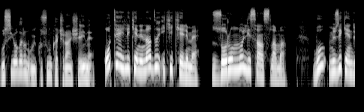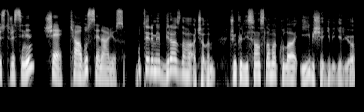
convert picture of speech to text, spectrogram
Bu CEO'ların uykusunu kaçıran şey ne? O tehlikenin adı iki kelime. Zorunlu lisanslama. Bu müzik endüstrisinin şey, kabus senaryosu. Bu terimi biraz daha açalım. Çünkü lisanslama kulağa iyi bir şey gibi geliyor.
